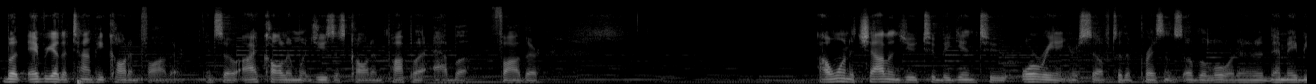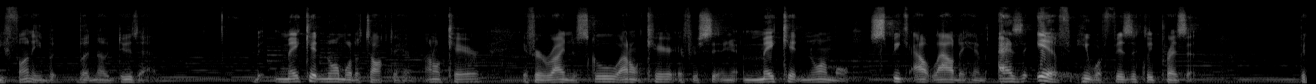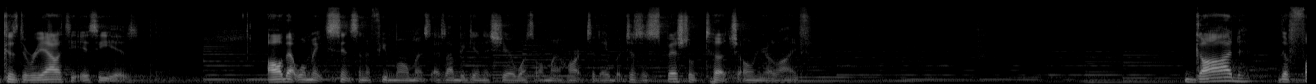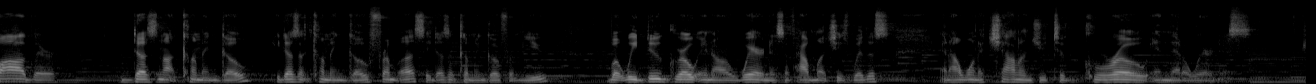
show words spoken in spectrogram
but every other time he called him Father. And so I call him what Jesus called him Papa, Abba, Father. I want to challenge you to begin to orient yourself to the presence of the Lord. And that may be funny, but, but no, do that. Make it normal to talk to Him. I don't care if you're riding to school. I don't care if you're sitting here. Make it normal. Speak out loud to Him as if He were physically present. Because the reality is He is all that will make sense in a few moments as I begin to share what's on my heart today, but just a special touch on your life. God the Father does not come and go. He doesn't come and go from us, He doesn't come and go from you. But we do grow in our awareness of how much He's with us. And I want to challenge you to grow in that awareness.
